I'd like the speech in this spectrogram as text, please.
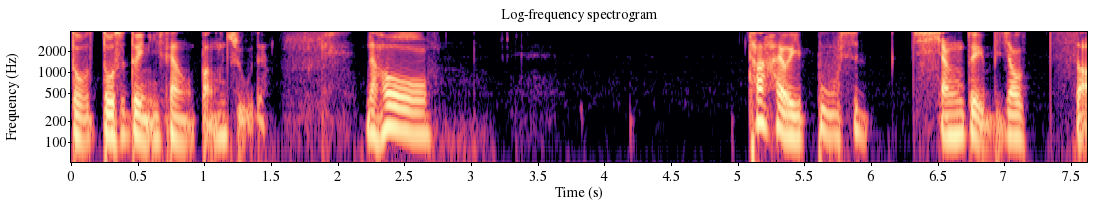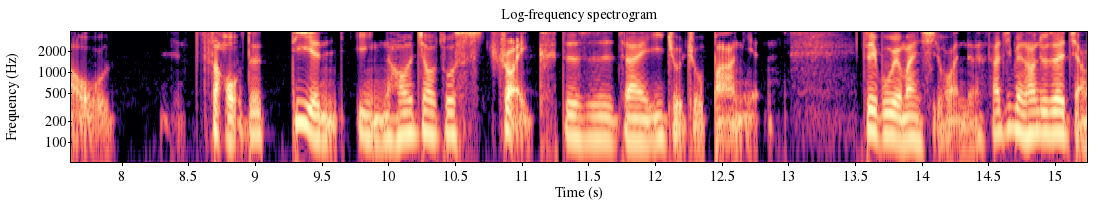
都都是对你非常有帮助的。然后，他还有一部是相对比较早早的电影，然后叫做《Strike》，这是在一九九八年。这部也蛮喜欢的。他基本上就在讲，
